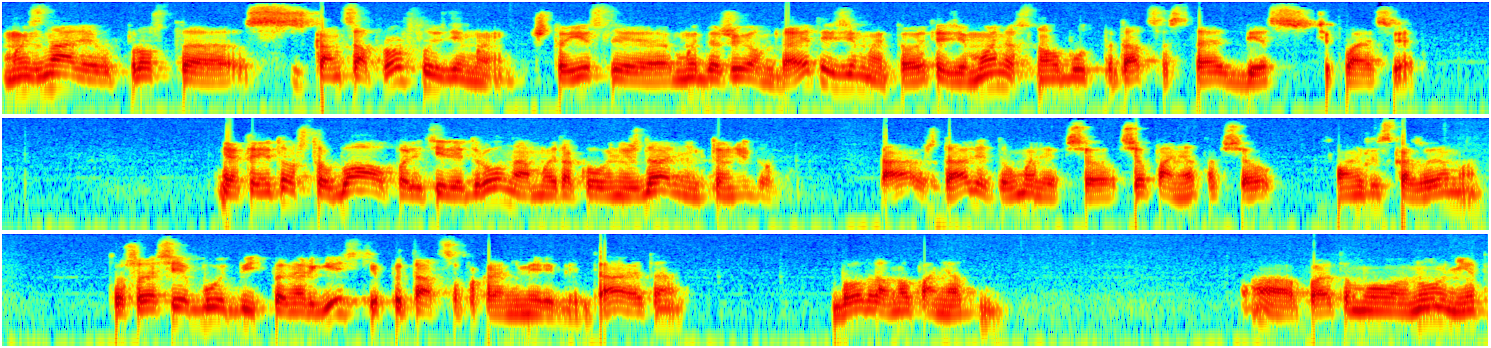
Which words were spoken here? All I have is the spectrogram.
Мы знали вот просто с конца прошлой зимы, что если мы доживем до этой зимы, то этой зимой нас снова будут пытаться ставить без тепла и света. Это не то, что вау, полетели дроны, а мы такого не ждали, никто не думал. Да, ждали, думали, все, все понятно, все вполне предсказуемо. То, что Россия будет бить по энергетике, пытаться, по крайней мере, бить, да, это было давно понятно. А, поэтому, ну, нет.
